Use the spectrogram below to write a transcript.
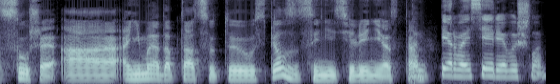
Слушай, а аниме-адаптацию ты успел заценить или нет? Там, Там первая серия вышла.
